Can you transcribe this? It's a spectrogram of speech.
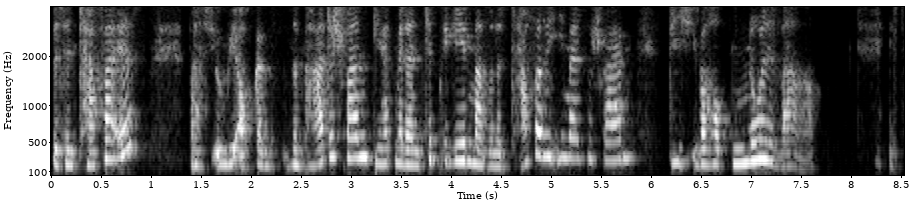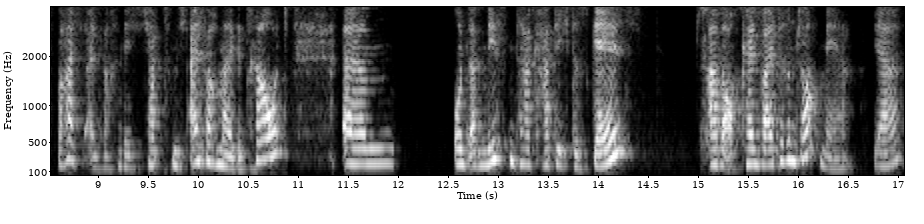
bisschen tougher ist, was ich irgendwie auch ganz sympathisch fand, die hat mir dann einen Tipp gegeben, mal so eine toughere E-Mail zu schreiben, die ich überhaupt null war. Das war ich einfach nicht. Ich habe es mich einfach mal getraut. Ähm, und am nächsten Tag hatte ich das Geld, aber auch keinen weiteren Job mehr. Ja,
